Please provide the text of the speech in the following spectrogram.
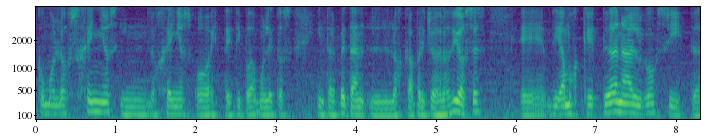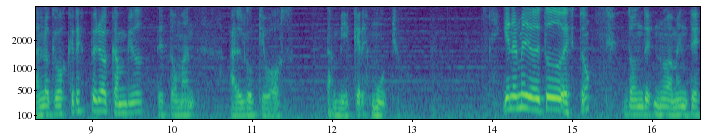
como los genios, los genios o este tipo de amuletos interpretan los caprichos de los dioses, eh, digamos que te dan algo, sí, te dan lo que vos querés, pero a cambio te toman algo que vos también querés mucho. Y en el medio de todo esto, donde nuevamente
